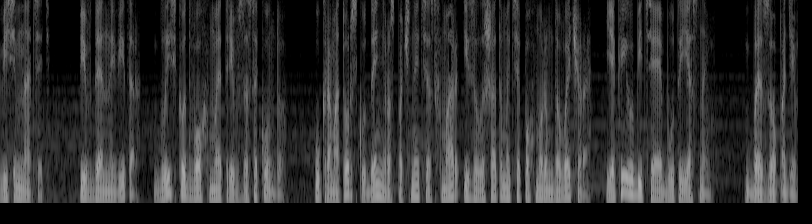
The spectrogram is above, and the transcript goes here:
18. Південний вітер близько 2 метрів за секунду. У Краматорську день розпочнеться з хмар і залишатиметься похмурим до вечора, який обіцяє бути ясним. Без опадів.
